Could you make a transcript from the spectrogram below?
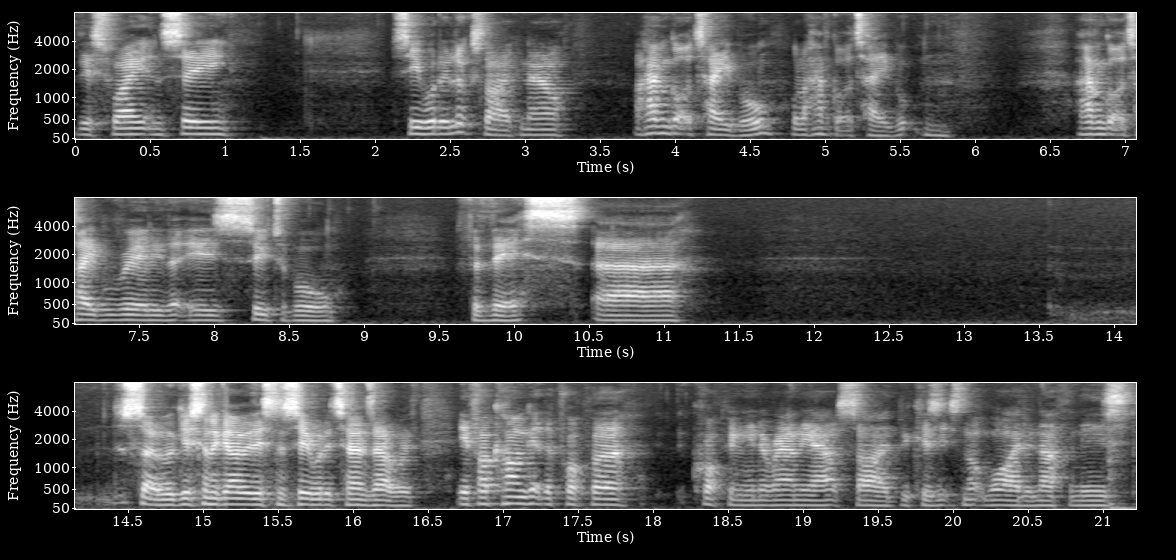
this way and see see what it looks like. Now I haven't got a table. Well I have got a table. I haven't got a table really that is suitable for this uh, so we're just going to go with this and see what it turns out with. If I can't get the proper cropping in around the outside because it's not wide enough and these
